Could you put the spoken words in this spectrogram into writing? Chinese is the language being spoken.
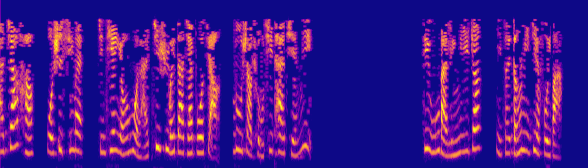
大家好，我是西妹，今天由我来继续为大家播讲《陆少宠妻太甜蜜》第五百零一章。你在等你姐夫吧？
